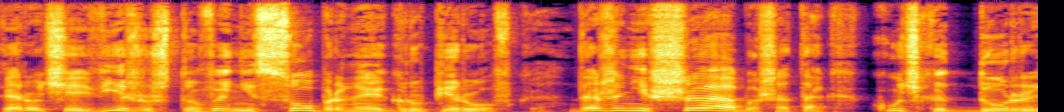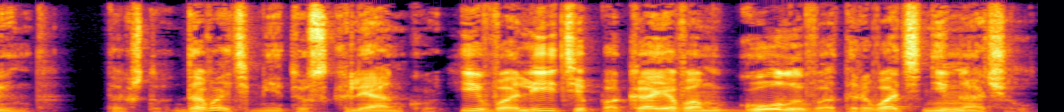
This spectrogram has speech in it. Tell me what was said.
Короче, вижу, что вы не собранная группировка, даже не шабаш, а так, кучка дурынт. Так что давайте мне эту склянку и валите, пока я вам головы отрывать не начал.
